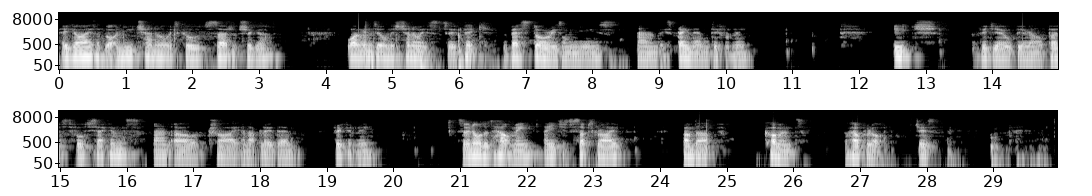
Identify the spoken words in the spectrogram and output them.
Hey guys, I've got a new channel, it's called Sergent Sugar. What I'm going to do on this channel is to pick the best stories on the news and explain them differently. Each video will be around 30 to 40 seconds and I'll try and upload them frequently. So in order to help me, I need you to subscribe, thumbs up, comment, it'll help a lot. Cheers.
